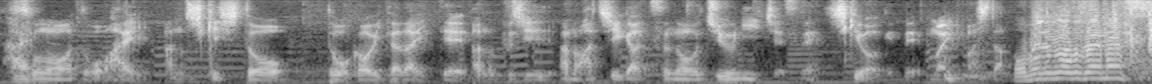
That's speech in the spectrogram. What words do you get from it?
はいその後、はい、あの、色紙と動画をいただいて、あの、無事、あの、8月の12日ですね、式を挙げてまいりました。おめでとうございます。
